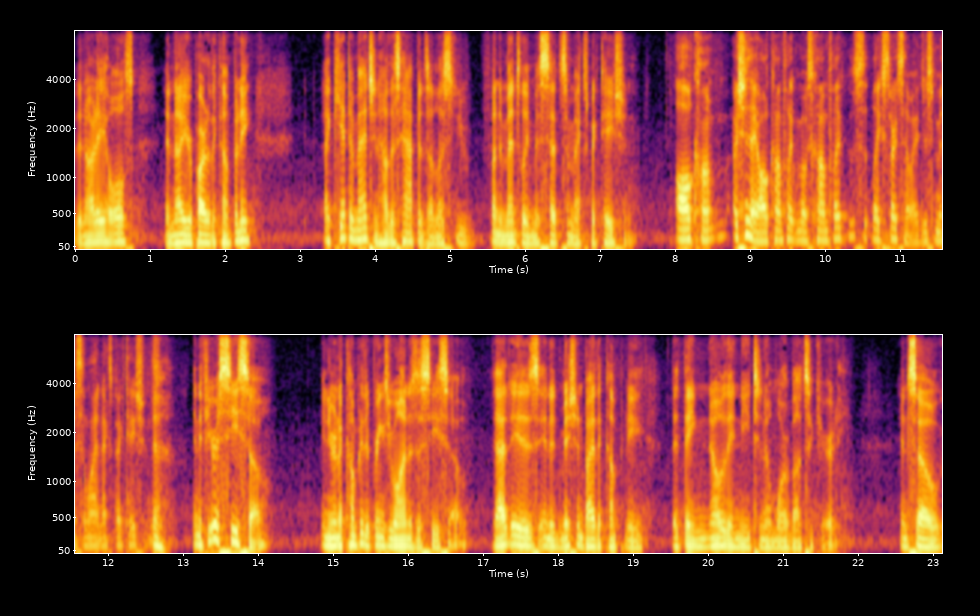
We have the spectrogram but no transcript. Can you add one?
they're not a-holes and now you're part of the company i can't imagine how this happens unless you fundamentally misset some expectation All com- I should say all conflict. Most conflicts like starts that way. Just misaligned expectations. Yeah. And if you're a CISO and you're in a company that brings you on as a CISO, that is an admission by the company that they know they need to know more about security. And so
